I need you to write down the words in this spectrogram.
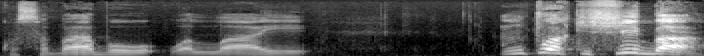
Kwa sababu wallahi mtu akishiba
